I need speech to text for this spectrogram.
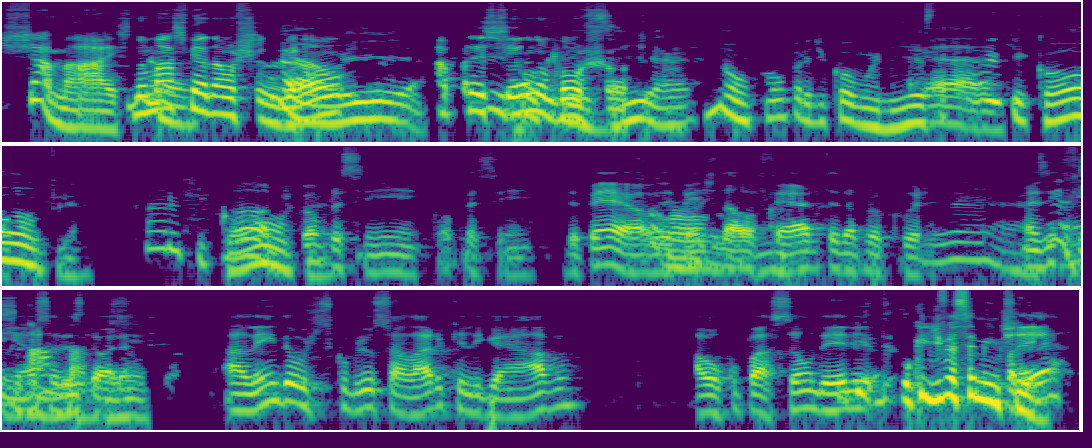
Jamais. No não, máximo ia dar um xingão, apreciando um bom chopp. Não compra de comunista, cara. claro que compra. Claro que compra. compra sim, compra sim. Depende, depende da oferta e da procura. É, Mas enfim, é, essa é a história. Além de eu descobrir o salário que ele ganhava, a ocupação dele. O que devia ser mentira. Pré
